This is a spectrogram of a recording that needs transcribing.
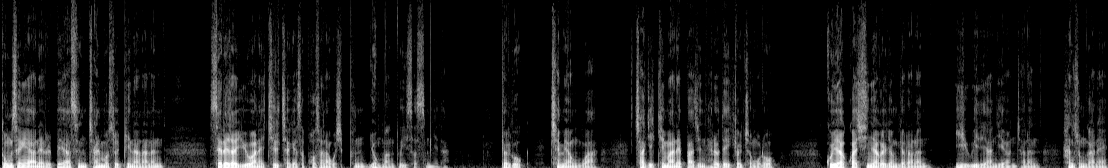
동생의 아내를 빼앗은 잘못을 비난하는 세례자 요한의 질책에서 벗어나고 싶은 욕망도 있었습니다. 결국 체명과 자기 기만에 빠진 헤로데의 결정으로 구약과 신약을 연결하는 이 위대한 예언자는 한순간에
